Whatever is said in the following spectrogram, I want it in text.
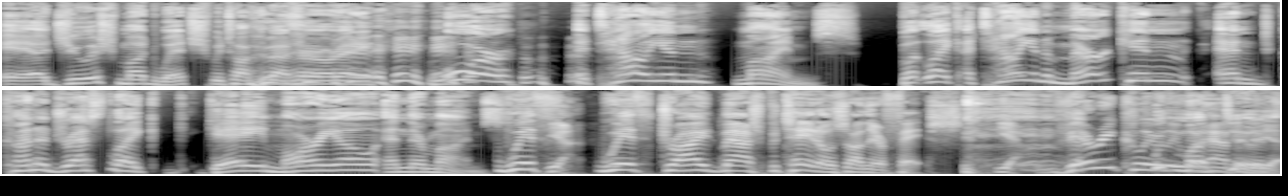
a Jewish mud witch, we talked about her already, or Italian mimes. But like Italian American and kind of dressed like gay Mario and they're mimes. With, Yeah. with dried mashed potatoes on their face. Yeah, very clearly what happened too, is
